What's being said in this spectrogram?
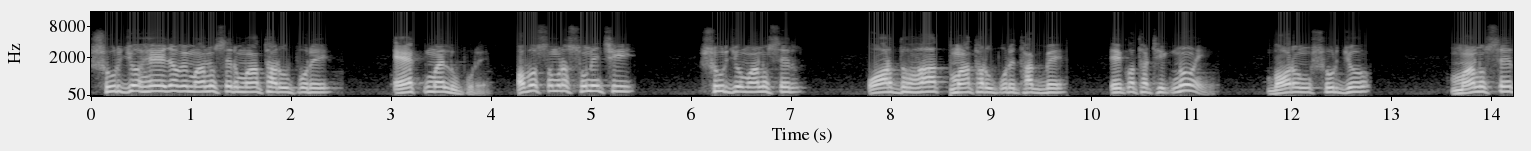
সূর্য হয়ে যাবে মানুষের মাথার উপরে এক মাইল উপরে। অবশ্য আমরা শুনেছি সূর্য মানুষের অর্ধ হাত মাথার উপরে থাকবে। এ কথা ঠিক নয়। বরং সূর্য মানুষের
